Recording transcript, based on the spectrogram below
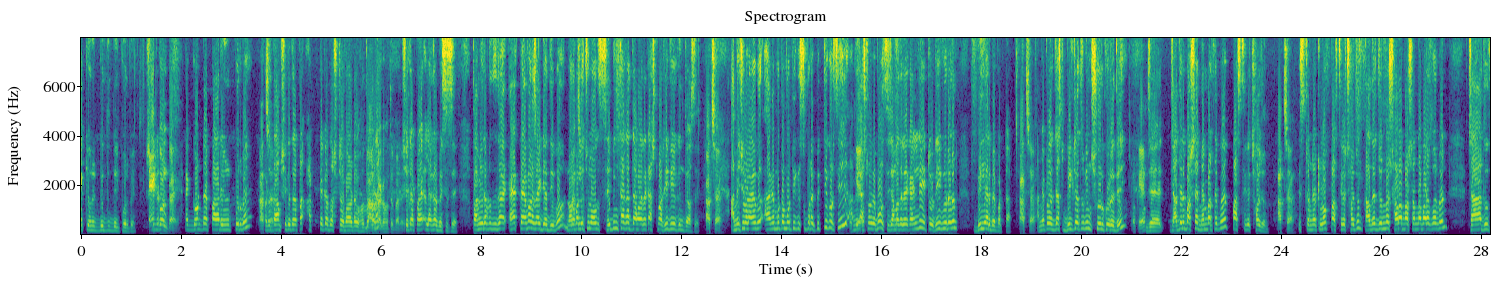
এক ইউনিট বিদ্যুৎ বিল পড়বে। এক ঘন্টায়? এক ঘন্টায় পার ইউনিট পড়বে। আচ্ছা। ওটার দাম সেক্ষেত্রে আপনার আট টাকা দশ টাকা বারো টাকা হতে 12 পারে। টাকা হতে পারে, সেটা আপনার এলাকার বেসিসে তো আমি আপনাদের এক অ্যাভারেজ আইডিয়া দিব। নর্মালি। চুলা সেভিং থাকাতে আমার কাস্টমার রিভিউ কিন্তু আছে। আচ্ছা। আমি চুলার আগে আগে মোটামুটি কিছু প্রোডাক্ট বিক্রি করছি আমি কাস্টমারকে বলছি যে আমাদের কাইন্ডলি একটু রিভিউ দেন বিলের ব্যাপারটা আচ্ছা। আমি আপনার জাস্ট বিলটা তো কিন্তু শুরু করে দেই যে যাদের বাসায় মেম্বার থাকবে পাঁচ থেকে ছয় জন আচ্ছা। স্ট্যান্ডার্ড লোক পাঁচ থেকে ছয় জন তাদের জন্য সারা মাস রান্না বাড়া করবেন। চা দুধ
